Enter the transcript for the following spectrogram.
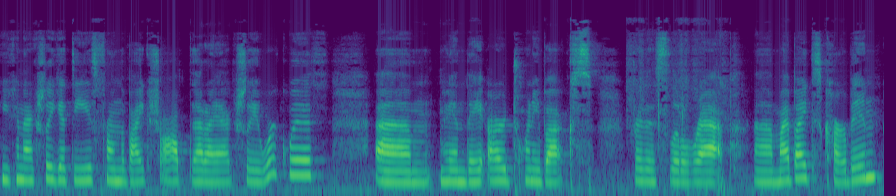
you can actually get these from the bike shop that I actually work with. Um, and they are 20 bucks for this little wrap. Uh, my bike's carbon,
